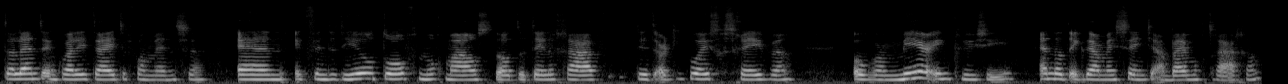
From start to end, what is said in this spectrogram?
talenten en kwaliteiten van mensen. En ik vind het heel tof, nogmaals, dat de Telegraaf dit artikel heeft geschreven over meer inclusie. En dat ik daar mijn centje aan bij mocht dragen.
